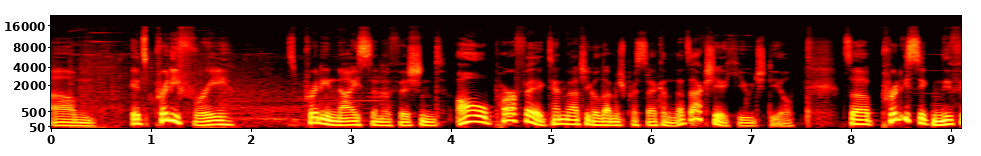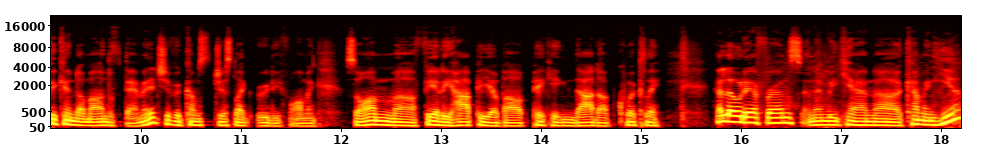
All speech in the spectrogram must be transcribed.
Um, it's pretty free. It's pretty nice and efficient. Oh, perfect. 10 magical damage per second. That's actually a huge deal. It's a pretty significant amount of damage if it comes to just like early farming. So I'm uh, fairly happy about picking that up quickly. Hello there, friends. And then we can uh, come in here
